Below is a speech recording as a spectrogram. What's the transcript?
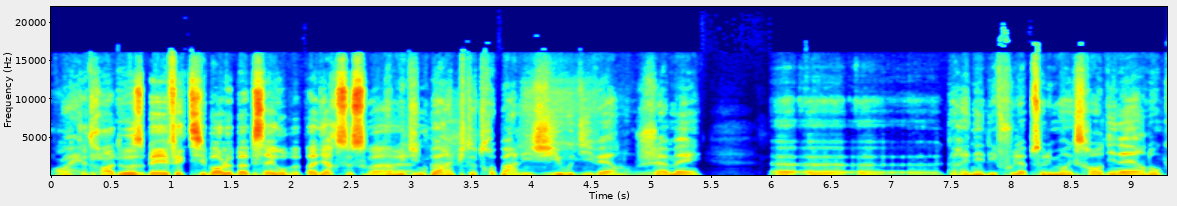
en Ouais, 92, mais... effectivement, le bobsleigh, on peut pas dire que ce soit. Non, mais d'une part, et puis d'autre part, les JO d'hiver n'ont jamais euh, euh, euh, drainé des foules absolument extraordinaires. Donc,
